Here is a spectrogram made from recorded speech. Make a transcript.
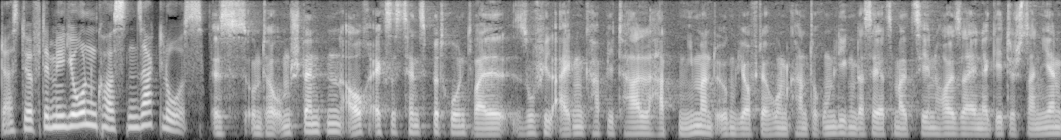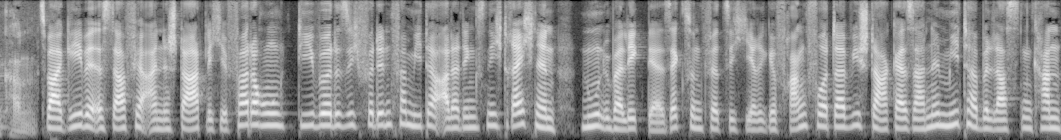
Das dürfte Millionen kosten, sagt Los. Ist unter Umständen auch existenzbedrohend, weil so viel Eigenkapital hat niemand irgendwie auf der hohen Kante rumliegen, dass er jetzt mal zehn Häuser energetisch sanieren kann. Zwar gäbe es dafür eine staatliche Förderung, die würde sich für den Vermieter allerdings nicht rechnen. Nun überlegt der 46-jährige Frankfurter, wie stark er seine Mieter belasten kann.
